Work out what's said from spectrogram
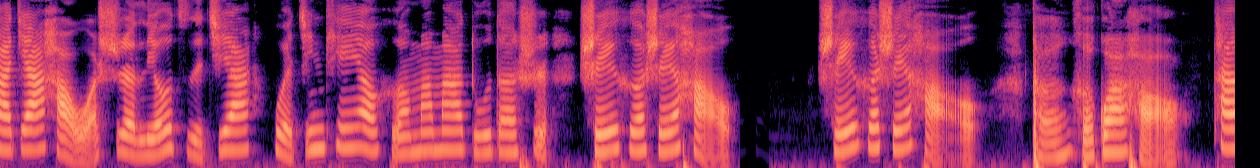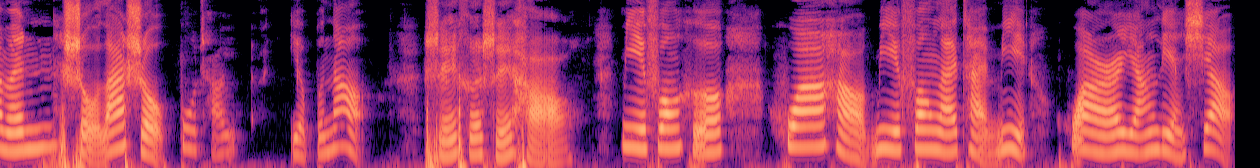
大家好，我是刘子佳。我今天要和妈妈读的是《谁和谁好》。谁和谁好？藤和瓜好。他们手拉手，不吵也不闹。谁和谁好？蜜蜂和花好。蜜蜂来采蜜，花儿仰脸笑。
